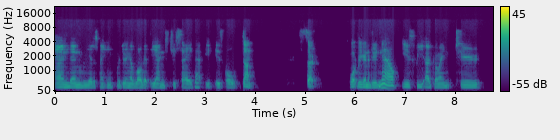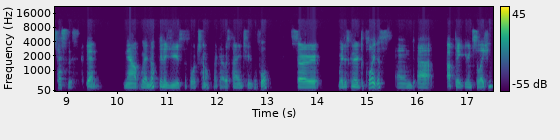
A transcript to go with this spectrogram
And then we are just making, we're doing a log at the end to say that it is all done. So what we're going to do now is we are going to test this again. Now, we're not going to use the Forge tunnel like I was planning to before. So we're just going to deploy this and uh, update your installation.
